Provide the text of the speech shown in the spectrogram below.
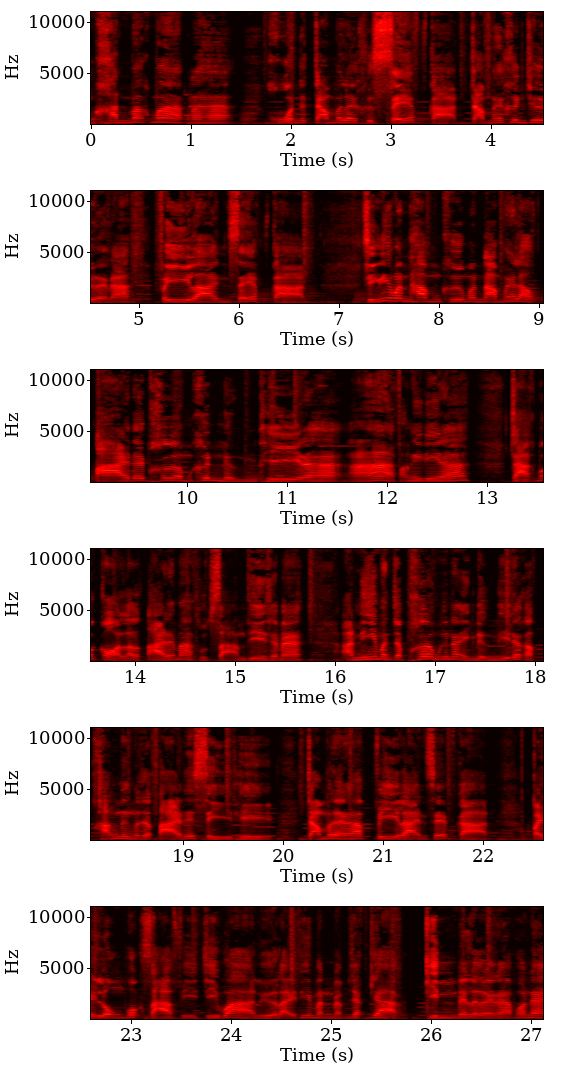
ำคัญมากๆนะฮะ ควรจะจำไว้เลยคือเซฟการ์ดจำให้ขึ้นชื่อเลยนะฟรีไลน์เซฟการ์ด สิ่งที่มันทำคือมันนำให้เราตายได้เพิ่มขึ้น 1 ทีนะฮะอ่าฟังดีๆนะ จากเมื่อก่อนเราตายได้มากสุด 3 ทีใช่ไหมอันนี้มันจะเพิ่มขึ้นได้อีก 1 ทีเท่ากับครั้งหนึ่งเราจะตายได้ 4 ทีจำไว้เลยนะครับฟรีไลน์เซฟการ์ดไปลงพวกซาฟีจีว่าหรืออะไรที่มันแบบยากๆกินไปเลยนะ เพราะแน่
